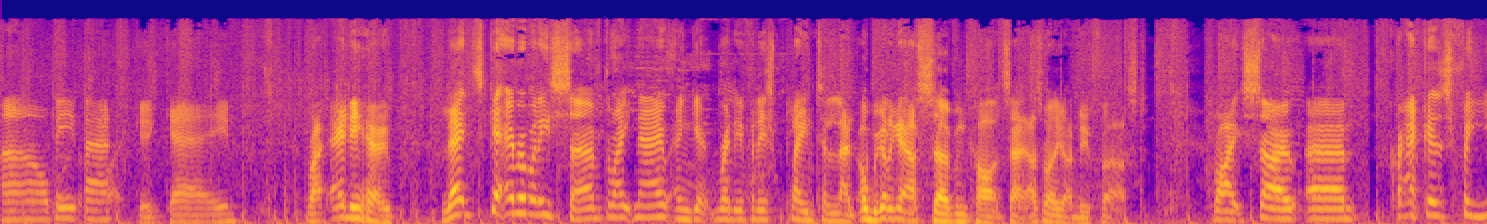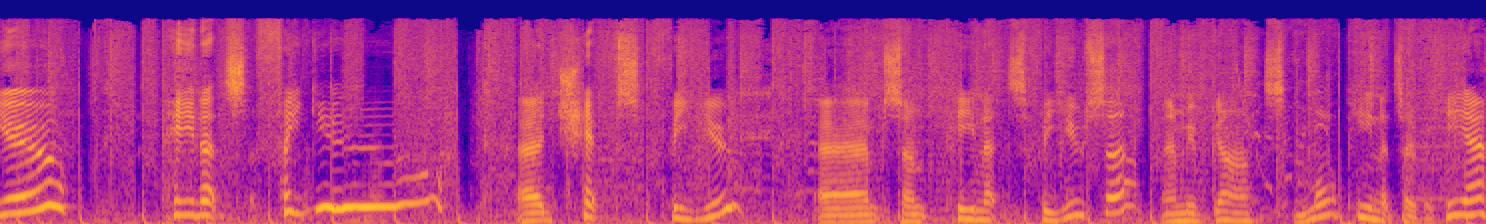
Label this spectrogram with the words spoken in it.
I'll be back again. Right, anywho, let's get everybody served right now and get ready for this plane to land. Oh, we got to get our serving carts out. That's what we got to do first. Right, so, um, crackers for you. Peanuts for you. Uh, chips for you. Um, some peanuts for you, sir. And we've got more peanuts over here.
